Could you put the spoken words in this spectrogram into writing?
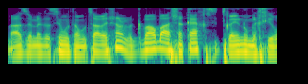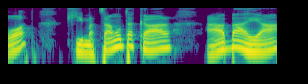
ואז באמת עשינו את המוצר הראשון, וכבר בהשקה יחסית ראינו מכירות, כי מצאנו את הקהל, היה בעיה,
